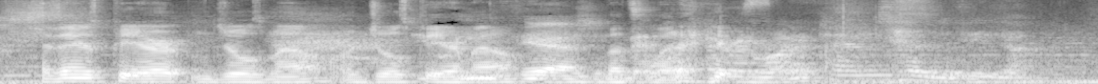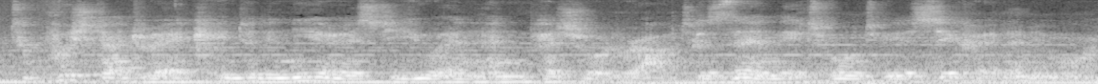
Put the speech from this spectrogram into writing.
His name is Pierre Jules Mao or Jules Pierre Mao. Yeah. That's hilarious. Tell the Villa to push that wreck into the nearest UN and petrol route, because then it won't be a secret anymore.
